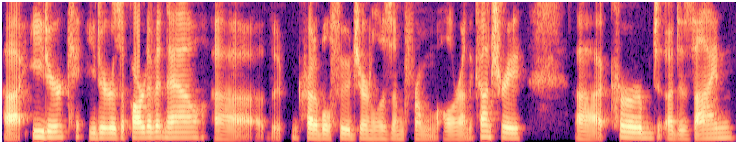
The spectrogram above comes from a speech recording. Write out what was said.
Uh, Eater, Eater is a part of it now. Uh, the incredible food journalism from all around the country. Uh, Curbed, a design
